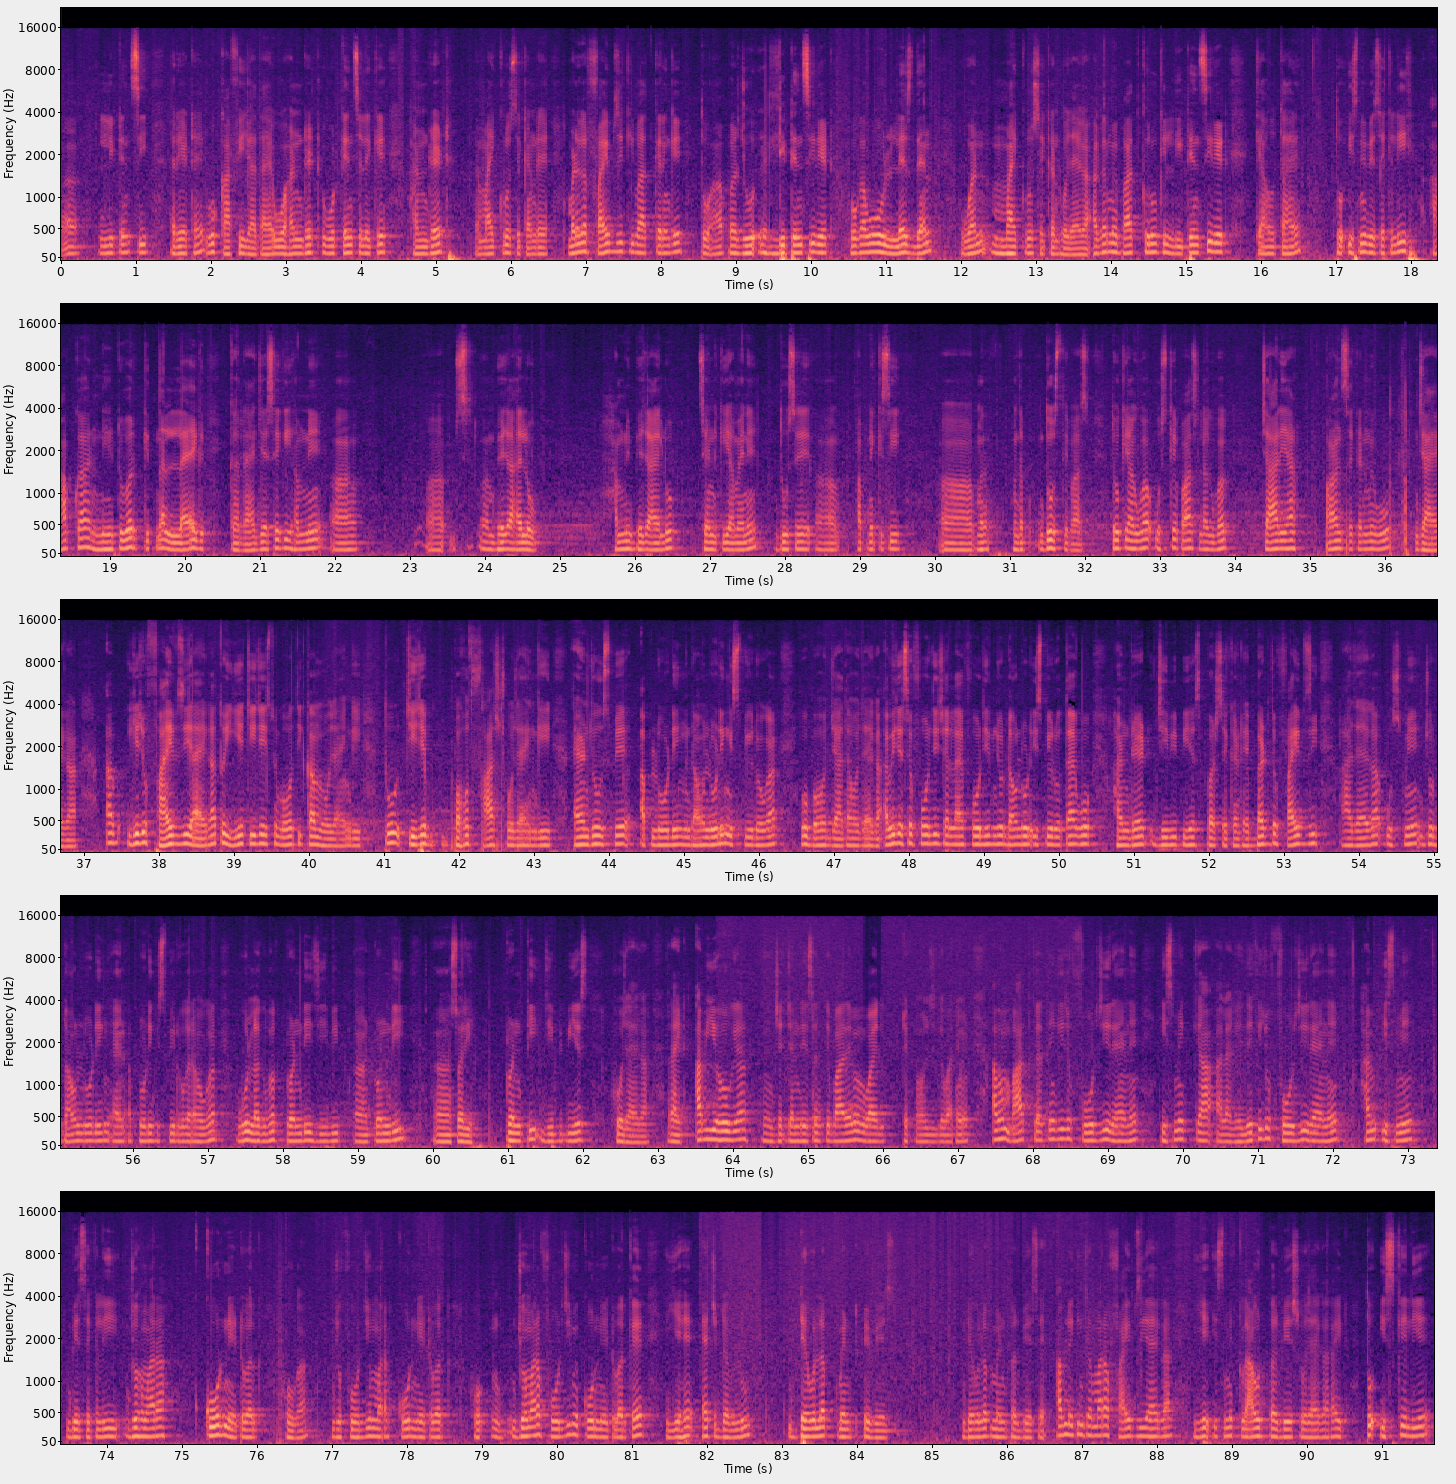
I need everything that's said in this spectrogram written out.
लिटेंसी रेट है वो काफ़ी ज़्यादा है। वो हंड्रेड वो टेन से लेके हंड्रेड माइक्रो सेकेंड है। बट अगर फाइव जी की बात करेंगे तो वहाँ पर जो लिटेंसी रेट होगा वो less than one micro second हो जाएगा। अगर मैं बात करूँ कि लिटेंसी रेट क्या होता है तो इसमें बेसिकली आपका नेटवर्क कितना लैग कर रहा है। जैसे कि हमने आ, आ, भेजा हेलो हमने भेजा हेलो सेंड किया मैंने। दूसरे आ, अपने किसी मतलब मतलब दोस्त के पास। तो क्या हुआ, उसके पास लगभग चार या पाँच सेकंड में वो जाएगा। अब ये जो 5G आएगा तो ये चीज़ें इसमें बहुत ही कम हो जाएँगी। तो चीज़ें बहुत फास्ट हो जाएँगी एंड जो उस पर अपलोडिंग, डाउनलोडिंग स्पीड होगा, वो बहुत ज़्यादा हो जाएगा। अभी जैसे 4G चल रहा है 4G में जो डाउनलोड स्पीड होता है, वो 100 जी पर सेकेंड है। बट जो 5G आ जाएगा, उसमें जो डाउनलोडिंग एंड अपलोडिंग स्पीड वगैरह होगा, वो लगभग twenty G B twenty sorry twenty G हो जाएगा। राइट अब ये हो गया जनरेशन के बारे में मोबाइल टेक्नोलॉजी के बारे में। अब हम बात करते हैं कि जो फोर जी रैन है, इसमें क्या अलग है? देखिए, जो फोर जी रैन है, हम इसमें बेसिकली जो हमारा कोर नेटवर्क होगा, जो फोर जी हमारा कोर नेटवर्क हो, जो हमारा फोर जी में कोर नेटवर्क है ये है एच डब्ल्यू डेवलपमेंट पे बेस डेवलपमेंट पर बेस है। अब लेकिन जब हमारा फाइव जी आएगा, ये इसमें क्लाउड पर बेस हो जाएगा राइट तो इसके लिए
